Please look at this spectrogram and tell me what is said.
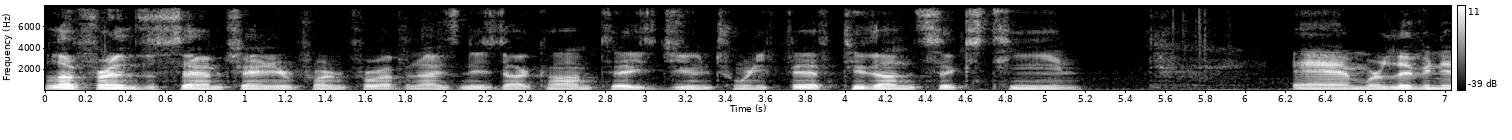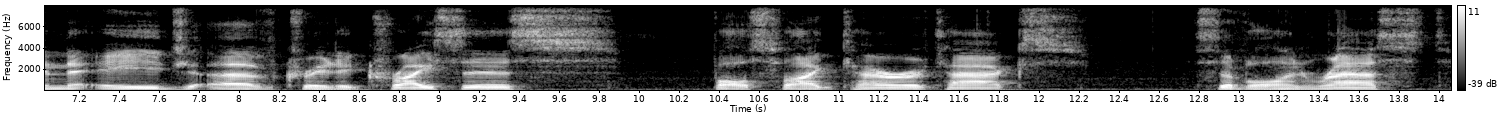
Hello friends, this is Sam Cheney reporting for WeaponizedNews.com. Today's June 25th, 2016. And we're living in the age of created crisis, false flag terror attacks, civil unrest,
